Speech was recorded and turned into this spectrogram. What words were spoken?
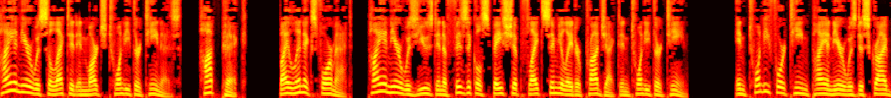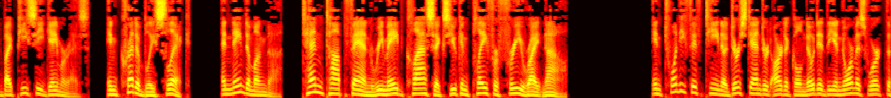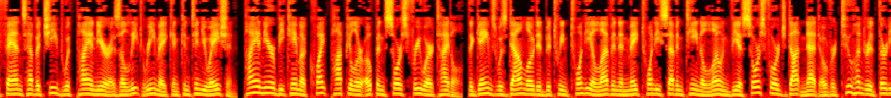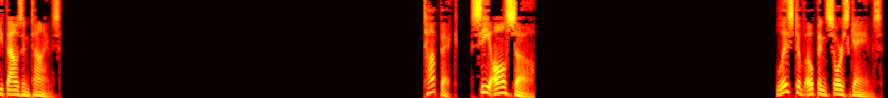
Pioneer was selected in March 2013 as «hot pick» by Linux Format. Pioneer was used in a physical spaceship flight simulator project in 2013. In 2014 Pioneer was described by PC Gamer as «incredibly slick» and named among the 10 top fan-remade classics you can play for free right now. In 2015 a Der Standard article noted the enormous work the fans have achieved with Pioneer as Elite remake and continuation. Pioneer became a quite popular open-source freeware title. The games was downloaded between 2011 and May 2017 alone via sourceforge.net over 230,000 times. Topic: See also List of open source games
